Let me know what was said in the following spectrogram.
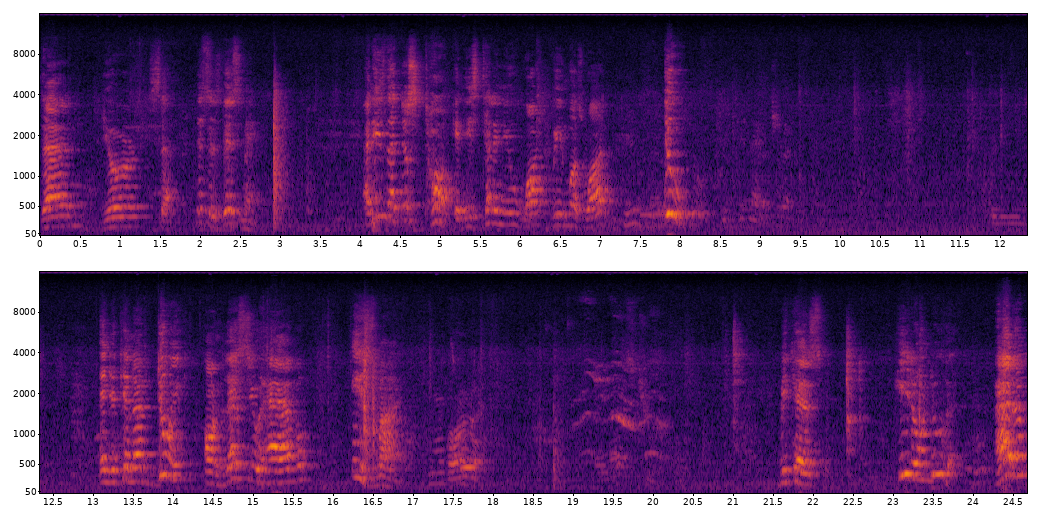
than yourself. This is this man. And he's not just talking, he's telling you what we must what? Do. And you cannot do it unless you have his mind. All right. Because he don't do that. Adam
